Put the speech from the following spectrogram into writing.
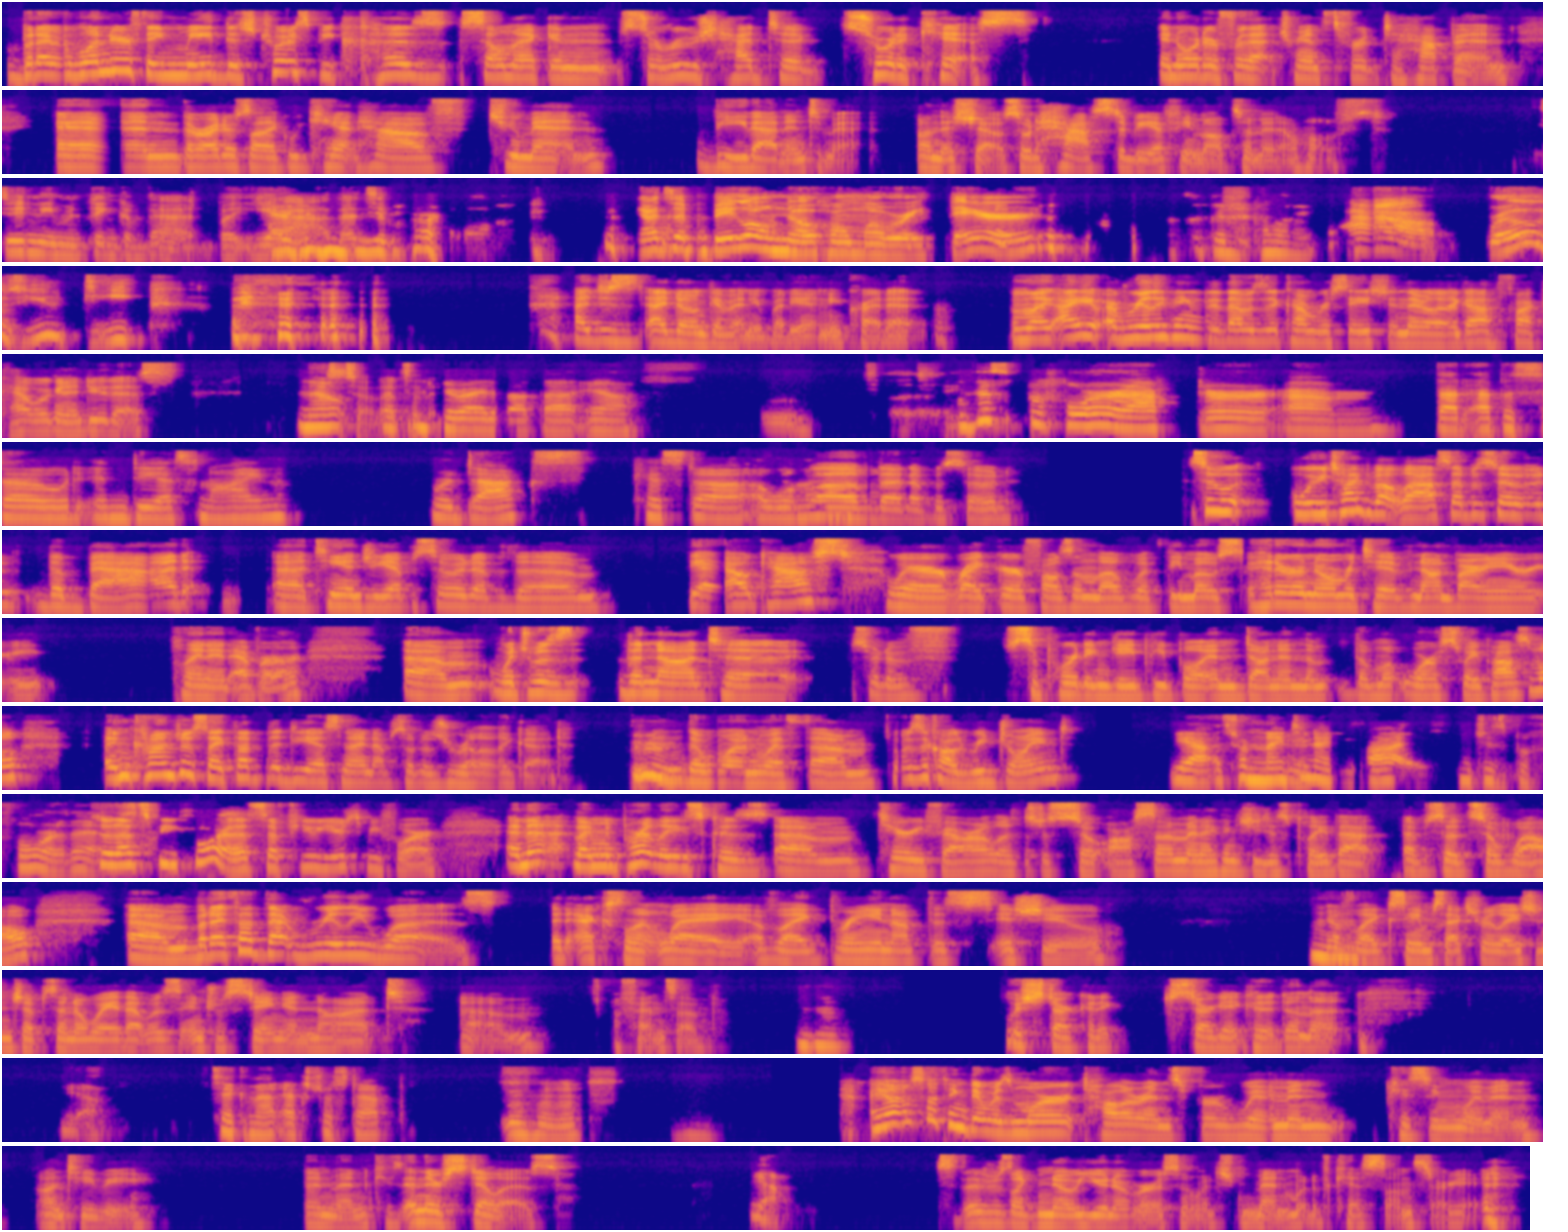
But I wonder if they made this choice because Selmak and Saroosh had to sort of kiss in order for that transfer to happen. And, and the writers are like, we can't have two men be that intimate on this show. So it has to be a female to male host. Didn't even think of that, but yeah, that's a that's a big old no homo right there. That's a good point. Wow, Rose, you deep. I just I don't give anybody any credit. I'm like I, I really think that that was a conversation. They're like, oh fuck, how we're gonna do this? No, so that's I think you're right about that. Yeah. Mm. Was this before or after um that episode in DS9 where Dax kissed a, a woman. Love that episode. So we talked about last episode, the bad uh, TNG episode of the the Outcast, where Riker falls in love with the most heteronormative, non-binary planet ever, um, which was the nod to sort of supporting gay people and done in the, the worst way possible. In contrast, I thought the DS9 episode was really good. the one with um, what was it called? Rejoined. Yeah, it's from 1995, which is before this. So that's before. That's a few years before. And that, I mean, partly it's because um, Terry Farrell is just so awesome, and I think she just played that episode so well. Um, but I thought that really was an excellent way of like bringing up this issue mm-hmm. of like same sex relationships in a way that was interesting and not um, offensive. Mm-hmm. Wish Star could have Stargate could have done that. Yeah, taking that extra step. Mm-hmm. I also think there was more tolerance for women kissing women on TV than men kiss, and there still is. Yeah. So there was like no universe in which men would have kissed on Stargate.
